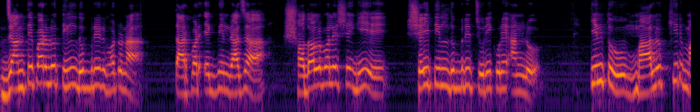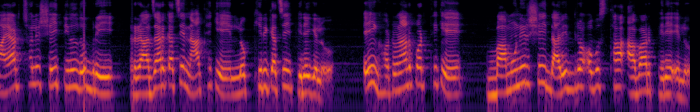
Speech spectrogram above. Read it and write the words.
জানতে পারল তিল ধুবড়ির ঘটনা। তারপর একদিন রাজা সদল বলে সে গিয়ে সেই তিল ধুবড়ি চুরি করে আনলো। কিন্তু মা লক্ষ্মীর মায়ার ছলে সেই তিলধুবরি রাজার কাছে না থেকে লক্ষ্মীর কাছেই ফিরে গেল। এই ঘটনার পর থেকে বামুনের সেই দারিদ্র অবস্থা আবার ফিরে এলো।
